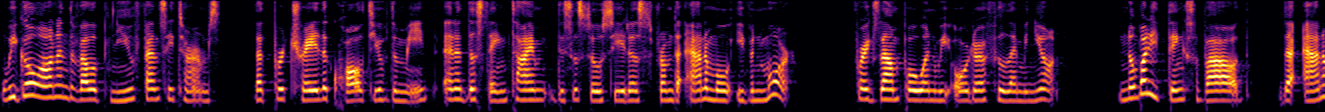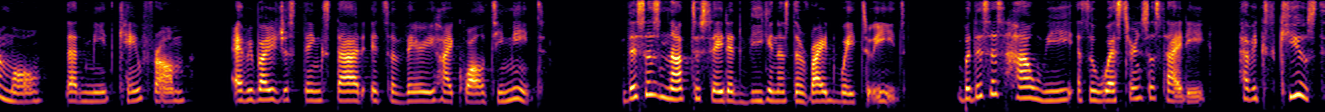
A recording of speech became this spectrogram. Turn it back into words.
We go on and develop new fancy terms that portray the quality of the meat and at the same time disassociate us from the animal even more. For example, when we order filet mignon, nobody thinks about the animal that meat came from. Everybody just thinks that it's a very high quality meat. This is not to say that vegan is the right way to eat, but this is how we, as a Western society, have excused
